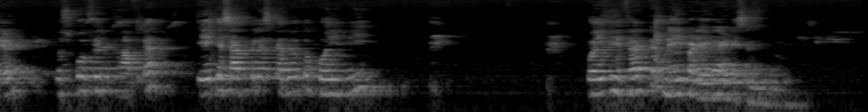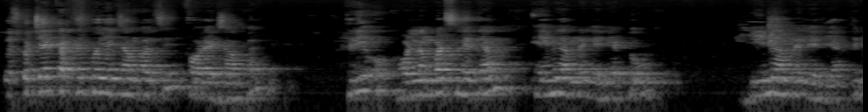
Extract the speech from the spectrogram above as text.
ऐड उसको फिर आफ्टर ए के साथ प्लस कर रहे हो तो कोई भी कोई भी इफ़ेक्ट नहीं पड़ेगा एडिशन में तो इसको चेक करते हैं, कोई एग्जांपल से for example three whole numbers लेते हैं हम। ए में हमने ले लिया टू बी में हमने ले लिया थ्री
